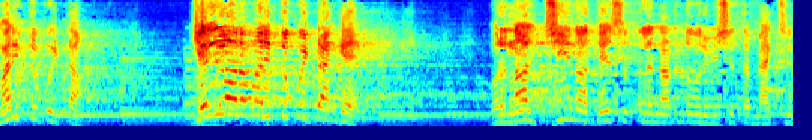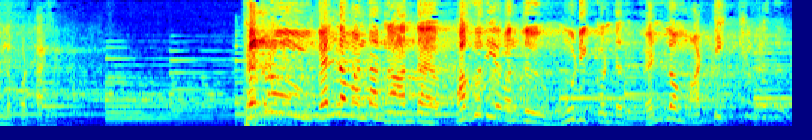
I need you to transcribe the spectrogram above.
மறித்து போயிட்டான். எல்லாரும் மறித்து போயிட்டாங்க. ஒரு நாள் சீனா தேசத்துல நடந்த ஒரு விஷயத்தை மேக்சிம்ல போட்டாங்க. பெரும் வெள்ளம் வந்தா நான் அந்த பகுதியை வந்து மூடிக்கொண்டது. வெள்ளம் அடிக்கிறது.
